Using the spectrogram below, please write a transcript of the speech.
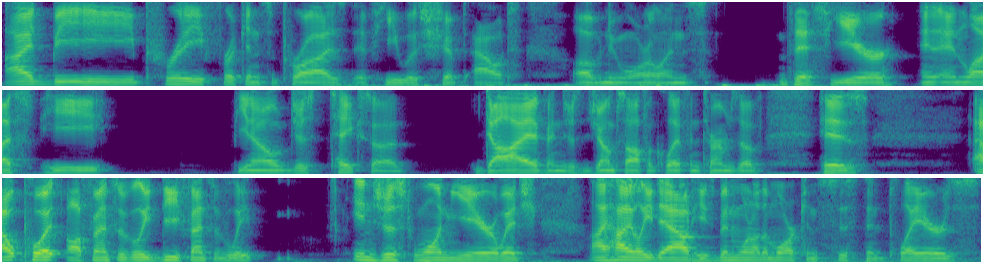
I'd be pretty freaking surprised if he was shipped out of New Orleans this year, unless he, you know, just takes a dive and just jumps off a cliff in terms of his output offensively, defensively in just one year, which I highly doubt. He's been one of the more consistent players,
